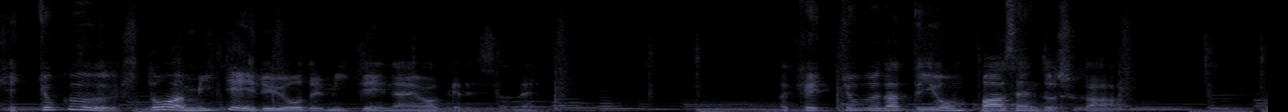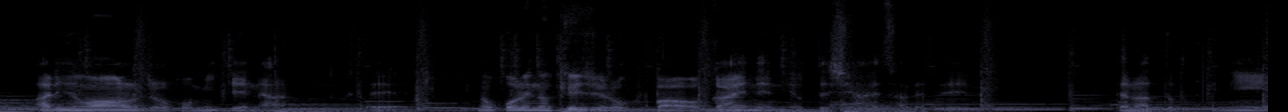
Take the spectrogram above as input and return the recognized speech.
結局人は見ているようで見ていないわけですよね。結局だって4%しかありのままの情報を見ていなくて残りの96%は概念によって支配されている。ってなった時に、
